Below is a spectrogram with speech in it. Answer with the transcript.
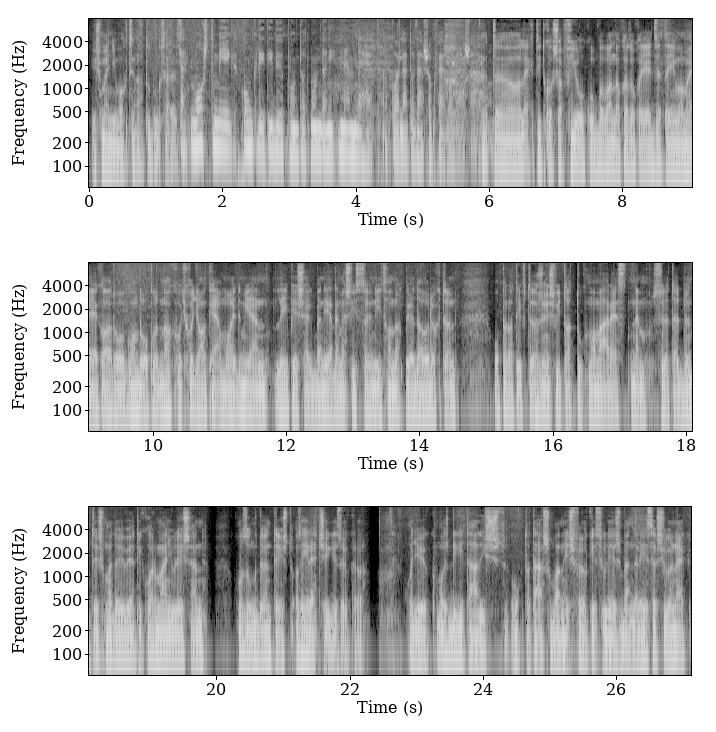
és mennyi vakcinát tudunk szerezni. Tehát most még konkrét időpontot mondani nem lehet a korlátozások feloldására. Hát a legtitkosabb fiókokban vannak azok a jegyzeteim, amelyek arról gondolkodnak, hogy hogyan kell majd milyen lépésekben érdemes visszajönni. Itt vannak például rögtön operatív törzsön, és vitattuk ma már ezt, nem született döntés, majd a jövő heti kormányülésen hozunk döntést az érettségizőkről hogy ők most digitális oktatásban és fölkészülésben részesülnek,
